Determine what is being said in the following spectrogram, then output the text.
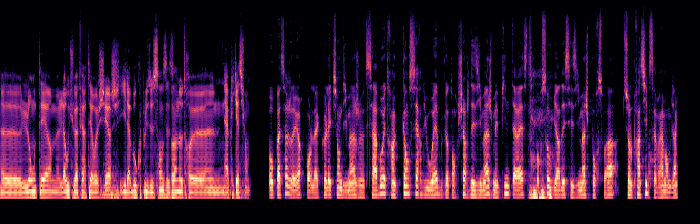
euh, long terme, là où tu vas faire tes recherches, il a beaucoup plus de sens dans une autre euh, application. Au passage d'ailleurs, pour la collection d'images, ça a beau être un cancer du web quand on recherche des images, mais Pinterest, pour sauvegarder ses images pour soi, sur le principe, c'est vraiment bien.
